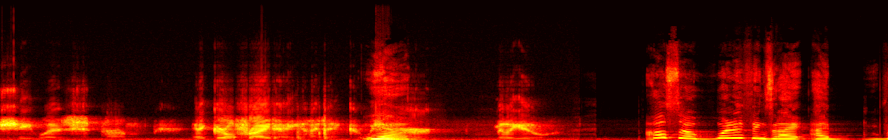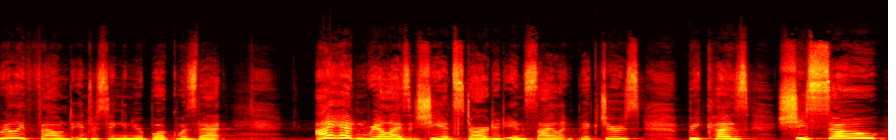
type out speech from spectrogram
she was um, a girl Friday, I think. Yeah. Her milieu. Also, one of the things that I, I really found interesting in your book was that I hadn't realized that she had started in silent pictures because she's so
